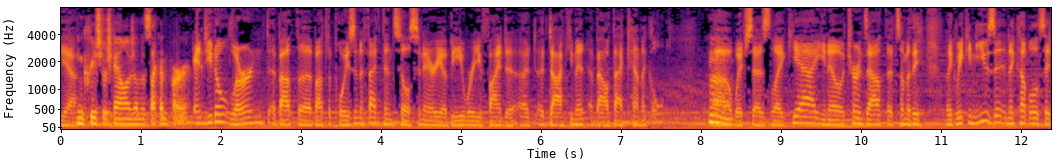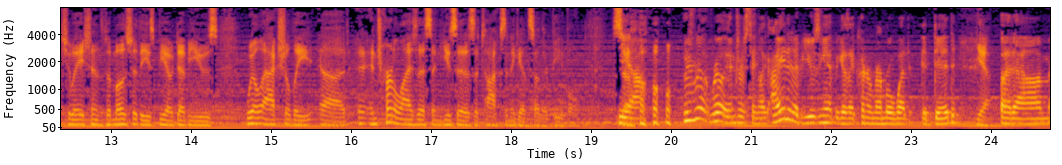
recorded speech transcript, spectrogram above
Yeah. increase your challenge on the second part. And you don't learn about the about the poison effect until scenario B, where you find a, a, a document about that chemical, uh, Hmm. which says like, yeah, you know, it turns out that some of the like we can use it in a couple of situations, but most of these BOWs will actually uh, internalize this and use it as a toxin against other people. So, Yeah, it was really, really interesting. Like I ended up using it because I couldn't remember what it did. Yeah. but um,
